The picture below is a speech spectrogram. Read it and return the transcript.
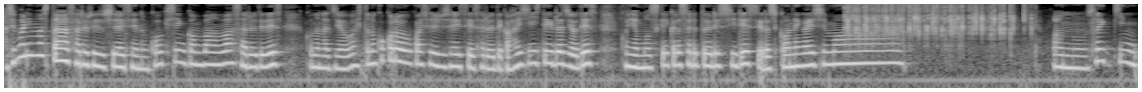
始まりました。サルル女子大生の好奇心こんばんはサルルデです。このラジオは人の心を動かしている女子大生サルルデが配信しているラジオです。今夜もお付き合いくださると嬉しいです。よろしくお願いします。あの最近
